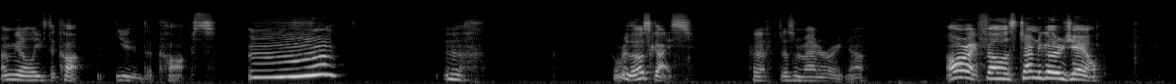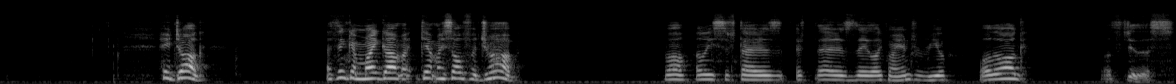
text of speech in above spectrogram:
I'm gonna leave the cop. You the cops. Mm. Ugh. Who are those guys? Huh, doesn't matter right now. Alright, fellas, time to go to jail. Hey, dog. I think I might got my, get myself a job. Well, at least if that is if that is they like my interview. Well, dog, let's do this.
